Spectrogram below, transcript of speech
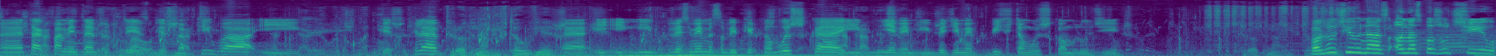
E, tak, pamiętałem, że tutaj jest pierwsza piła i pierwszy chleb. Trudno mi w to uwierzyć. E, i, i, I weźmiemy sobie piękną łyżkę i nie wiem, i będziemy bić tą łyżką ludzi. Porzucił nas, on nas porzucił!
